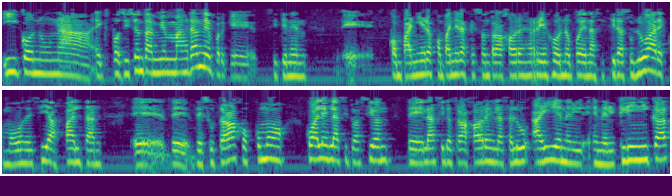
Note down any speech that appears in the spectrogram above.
y con una exposición también más grande porque si tienen eh, compañeros, compañeras que son trabajadores de riesgo no pueden asistir a sus lugares, como vos decías, faltan de, de, sus trabajos. ¿Cómo, ¿Cuál es la situación de las y los trabajadores de la salud ahí en el, en el clínicas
